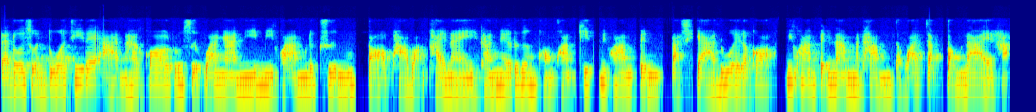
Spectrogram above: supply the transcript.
แต่โดยส่วนตัวที่ได้อ่านนะคะก็รู้สึกว่างานนี้มีความลึกซึ้งต่อภาวะภายใน ทั้งในเรื่องของความคิดมีความเป็นปรัชญาด้วย แล้วก็มีความเป็นนามธรรมแต่ว่าจับต้องได้ค่ะ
